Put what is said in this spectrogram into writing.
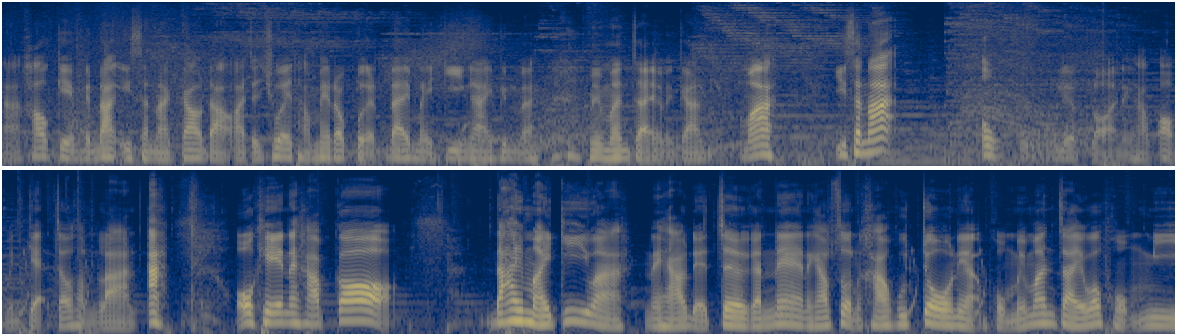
อ่าเข้าเกมเป็นร่างอีสนา 9 ดาว อาจจะช่วยทำให้เราเปิดได้ไมกี้ง่ายขึ้นไหมไม่มั่นใจเหมือนกัน มาอีสนะโอ้โหเรียบร้อยนะครับ ออกเป็นแกะเจ้าสำราญอะโอเคนะครับก็ได้ไมกี้มานะครับ เดี๋ยวเจอกันแน่นะครับ ส่วนคาคุโจเนี่ยผมไม่มั่นใจว่าผมมี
